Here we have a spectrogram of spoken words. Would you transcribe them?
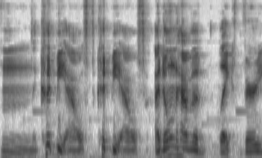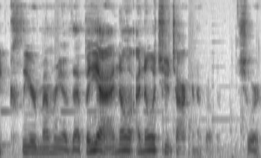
Hmm. It could be Alf. Could be Alf. I don't have a like very clear memory of that, but yeah, I know I know what you're talking about. Sure.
